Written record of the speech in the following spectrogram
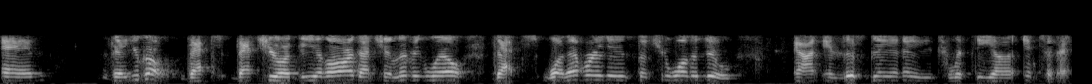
and there you go. That's that's your DNR, that's your living will, that's whatever it is that you want to do uh, in this day and age with the uh, internet.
